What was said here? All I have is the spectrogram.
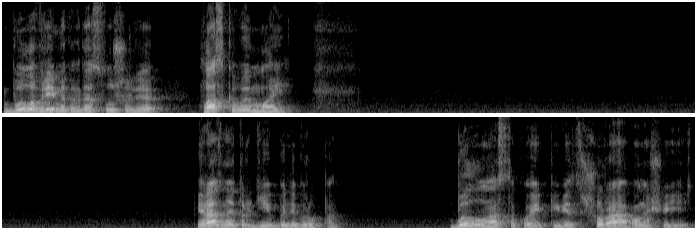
Было время, когда слушали Ласковый май. И разные другие были группы. Был у нас такой певец Шура, он еще есть.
